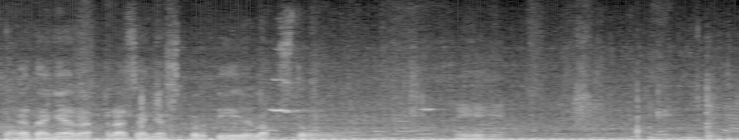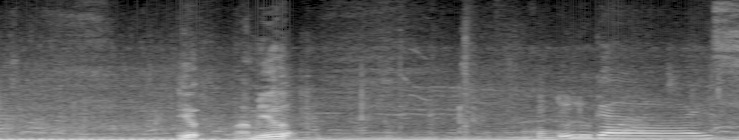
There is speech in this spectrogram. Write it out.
katanya ra- rasanya seperti lobster. Yuk, yuk. Makan dulu, guys.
